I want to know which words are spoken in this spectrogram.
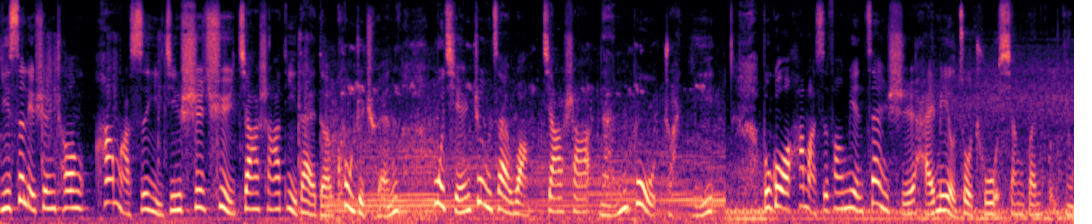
以色列宣称哈马斯已经失去加沙地带的控制权，目前正在往加沙南部转移。不过，哈马斯方面暂时还没有做出相关回应。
